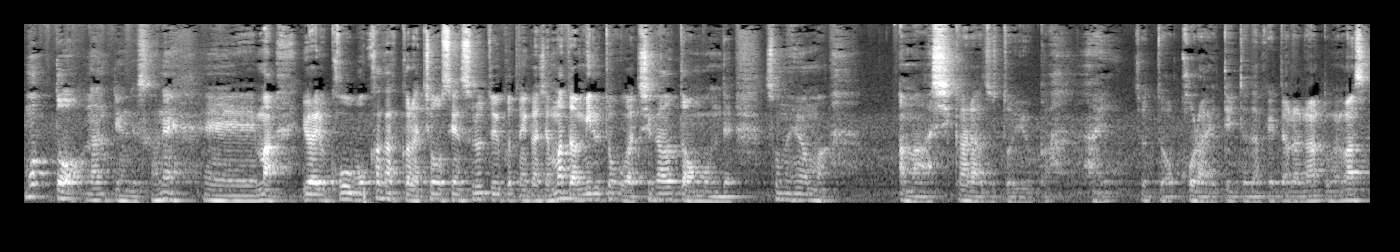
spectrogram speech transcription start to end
もっと何て言うんですかね、えー、まあ、いわゆる公募価格から挑戦するということに関してはまた見るとこが違うとは思うんでその辺はまああまあしからずというか、はい、ちょっとこらえていただけたらなと思います。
